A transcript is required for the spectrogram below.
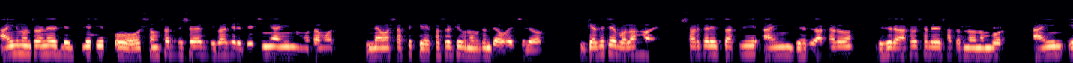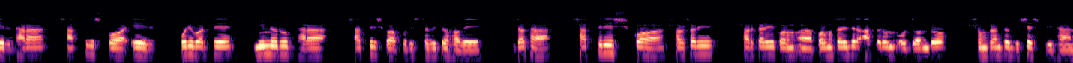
আইন মন্ত্রণালয়ের লেজিসলেটিভ ও সংসদ বিষয়ক বিভাগের বেচিং আইন মতামত নেওয়া সাপেক্ষে খসড়াটি অনুমোদন দেওয়া হয়েছিল। গেজেটে বলা হয়, সরকারি চাকরি আইন দুই হাজার আঠারো, দুই সালের সাতান্ন নম্বর আইন এর ধারা সাতত্রিশ ক এর পরিবর্তে নিম্নরূপ ধারা সাতত্রিশ ক প্রতিস্থাপিত হবে, যথা সাতত্রিশ ক সরাসরি সরকারি কর্মচারীদের আচরণ ও দণ্ড সংক্রান্ত বিশেষ বিধান।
